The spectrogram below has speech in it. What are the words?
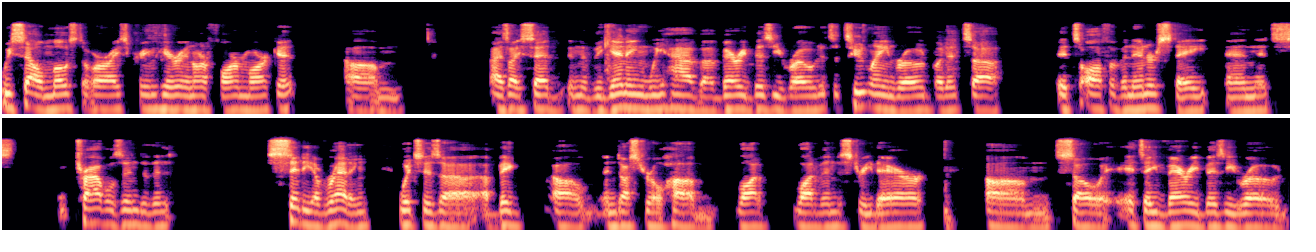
we sell most of our ice cream here in our farm market. Um, as I said in the beginning, we have a very busy road. It's a two lane road, but it's uh, it's off of an interstate and it's it travels into the city of Reading, which is a, a big uh, industrial hub. A lot of lot of industry there. Um, so it's a very busy road.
